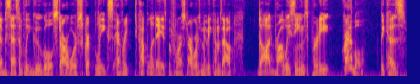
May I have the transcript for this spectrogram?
obsessively Google Star Wars script leaks every couple of days before a Star Wars movie comes out, Dodd probably seems pretty credible because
